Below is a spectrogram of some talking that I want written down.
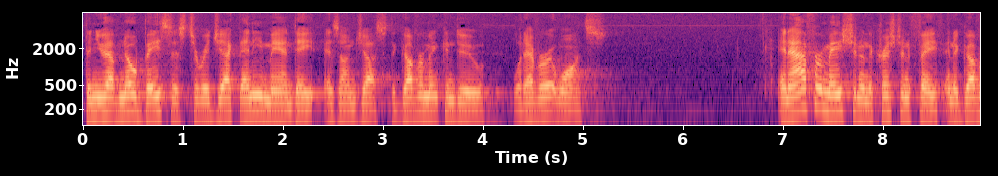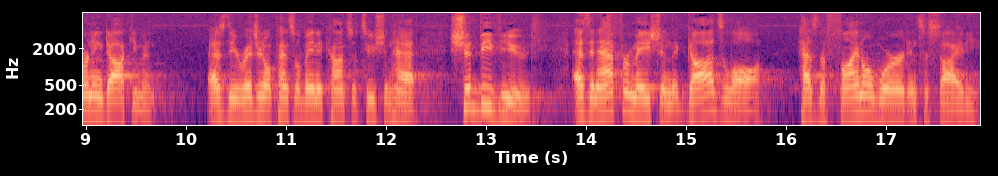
then you have no basis to reject any mandate as unjust. The government can do whatever it wants. An affirmation in the Christian faith in a governing document, as the original Pennsylvania Constitution had, should be viewed as an affirmation that God's law has the final word in society,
